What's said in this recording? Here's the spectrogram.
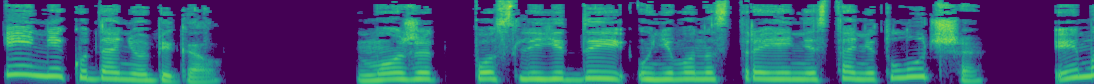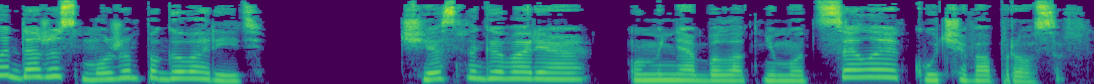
и никуда не убегал. Может, после еды у него настроение станет лучше, и мы даже сможем поговорить. Честно говоря, у меня была к нему целая куча вопросов.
